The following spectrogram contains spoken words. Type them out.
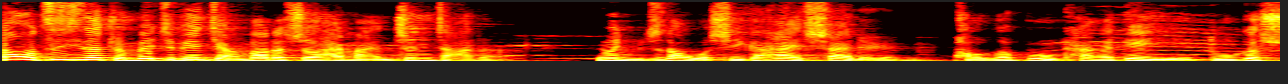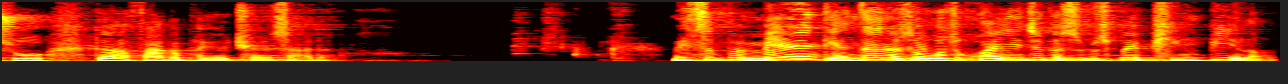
当我自己在准备这篇讲道的时候，还蛮挣扎的，因为你们知道我是一个爱晒的人，跑个步、看个电影、读个书都要发个朋友圈啥的。每次被没人点赞的时候，我就怀疑这个是不是被屏蔽了。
